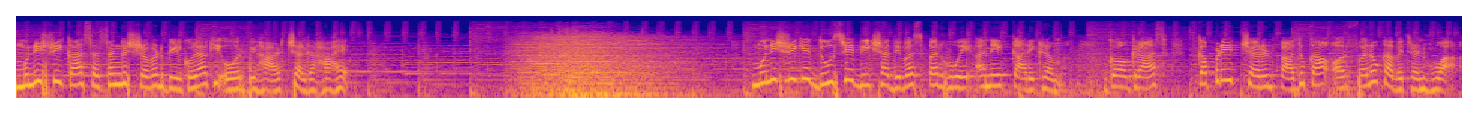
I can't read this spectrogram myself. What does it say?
मुनिश्री का सत्संग श्रवण बेलगोला की ओर विहार चल रहा है। मुनिश्री के दूसरे दीक्षा दिवस पर हुए अनेक कार्यक्रम। गौग्रास, कपड़े, चरण पादुका और फलों का वितरण हुआ।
